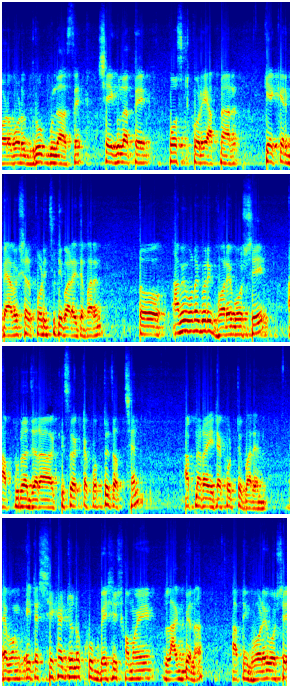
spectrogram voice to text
বড় বড় গ্রুপগুলো আছে, সেইগুলোতে পোস্ট করে আপনার কেকের ব্যবসার পরিচিতি বাড়াইতে পারেন। তো আমি মনে করি ঘরে বসে আপুরা যারা কিছু একটা করতে চাচ্ছেন, আপনারা এটা করতে পারেন এবং এটা শেখার জন্য খুব বেশি সময় লাগবে না। আপনি ঘরে বসে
